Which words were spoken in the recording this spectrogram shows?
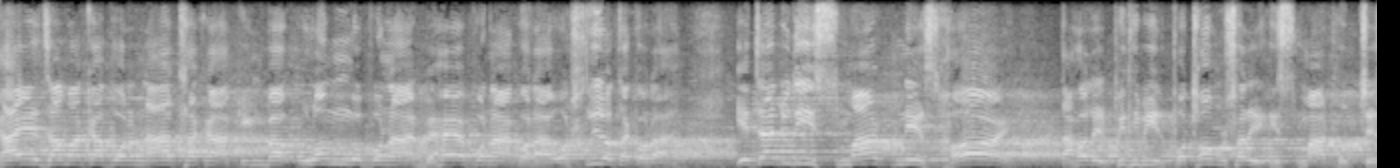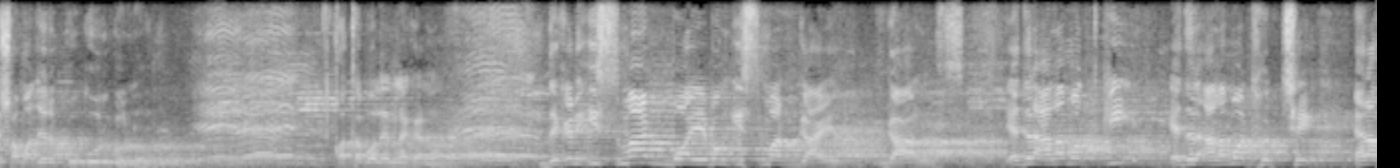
গায়ে জামা কাপড় না থাকা কিংবা উলঙ্গপনা, বেহায়াপনা করা, অশ্লীলতা করা, এটা যদি স্মার্টনেস হয়, তাহলে পৃথিবীর প্রথম সারির স্মার্ট হচ্ছে সমাজের কুকুরগুলো। কথা বলেন না কেন? দেখেন স্মার্ট বয় এবং স্মার্ট গায়ে গার্লস এদের আলামত কি? এদের আলামত হচ্ছে, এরা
